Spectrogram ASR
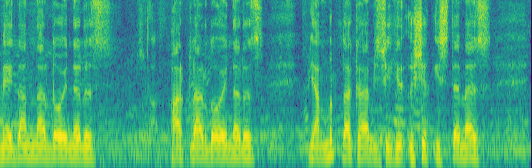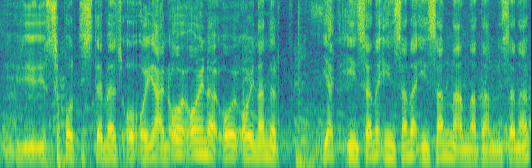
Meydanlarda oynarız, parklarda oynarız. Yani mutlaka bir şekilde ışık istemez, spot istemez. O, o yani o oynar, o, oynanır. Ya insanı insana insanla anlatan bir sanat.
